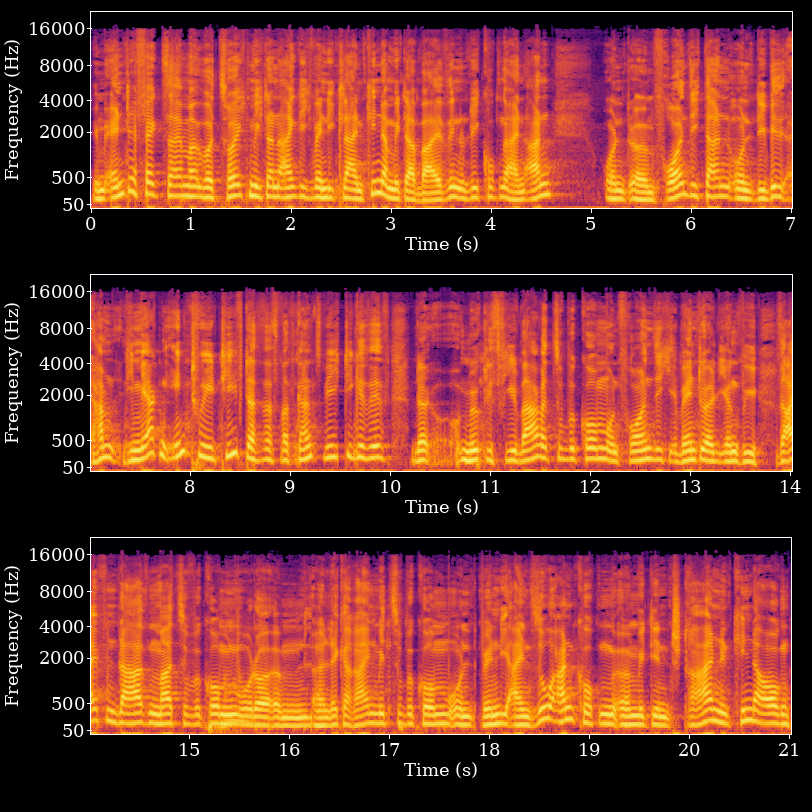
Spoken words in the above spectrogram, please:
im Endeffekt, sei mal, überzeugt mich dann eigentlich, wenn die kleinen Kinder mit dabei sind und die gucken einen an, und ähm, freuen sich dann und die haben, die merken intuitiv, dass das was ganz Wichtiges ist, da, möglichst viel Ware zu bekommen und freuen sich eventuell irgendwie Seifenblasen mal zu bekommen oder ähm, äh, Leckereien mitzubekommen und wenn die einen so angucken äh, mit den strahlenden Kinderaugen,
